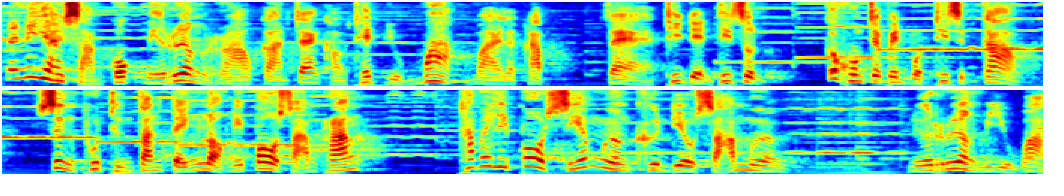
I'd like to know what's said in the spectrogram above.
ในนิยายสามก๊กมีเรื่องราวการแจ้งข่าวเท็จอยู่มากมายแล้วครับ แต่ที่เด่นที่สุดก็คงจะเป็นบทที่ 19 ซึ่งพูดถึงตันเต็งหลอกลิโป้สามครั้งทำให้ลิโป้เสียเมืองคืนเดียวสามเมือง เนื้อเรื่องมีอยู่ว่า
